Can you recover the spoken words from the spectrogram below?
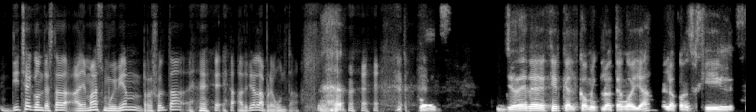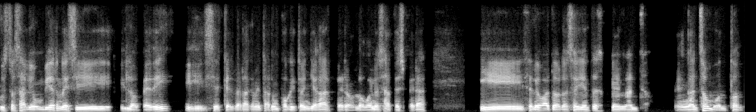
dicha y contestada, además muy bien resuelta, Adrián, la pregunta. pues yo he de decir que el cómic lo tengo ya, me lo conseguí, justo salió un viernes y, lo pedí y sí que es verdad que me tardó un poquito en llegar, pero lo bueno es hacer esperar. Y se lo digo a todos los oyentes que engancha, engancha un montón.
